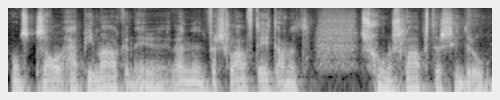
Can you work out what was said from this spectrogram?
ons zal happy maken. Hè. We hebben een verslaafdheid aan het schone slaapstersyndroom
